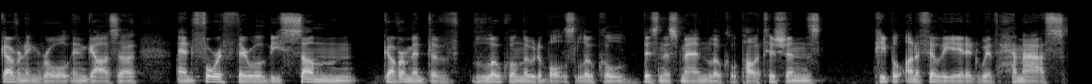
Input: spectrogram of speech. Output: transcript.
governing role in Gaza. And fourth, there will be some government of local notables, local businessmen, local politicians, people unaffiliated with Hamas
